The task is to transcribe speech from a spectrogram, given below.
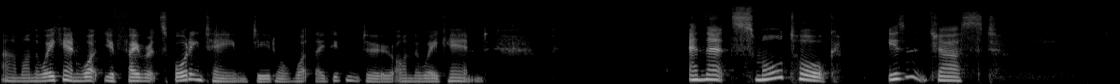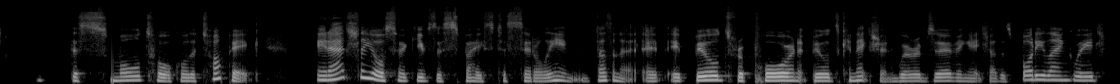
um, on the weekend, what your favourite sporting team did or what they didn't do on the weekend. And that small talk isn't just the small talk or the topic, it actually also gives us space to settle in, doesn't it? It, it builds rapport and it builds connection. We're observing each other's body language.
